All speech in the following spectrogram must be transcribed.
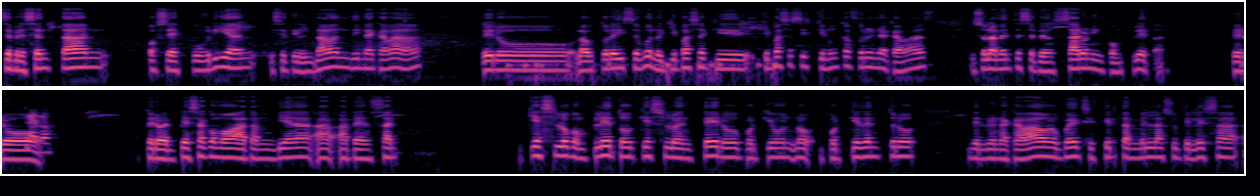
se presentan o se descubrían y se tildaban de inacabadas, pero la autora dice, bueno, ¿qué pasa, que, ¿qué pasa si es que nunca fueron inacabadas y solamente se pensaron incompletas? Pero, Claro. pero empieza como a también a, a- a pensar qué es lo completo, qué es lo entero, por qué, uno, por qué dentro de lo inacabado no puede existir también la sutileza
